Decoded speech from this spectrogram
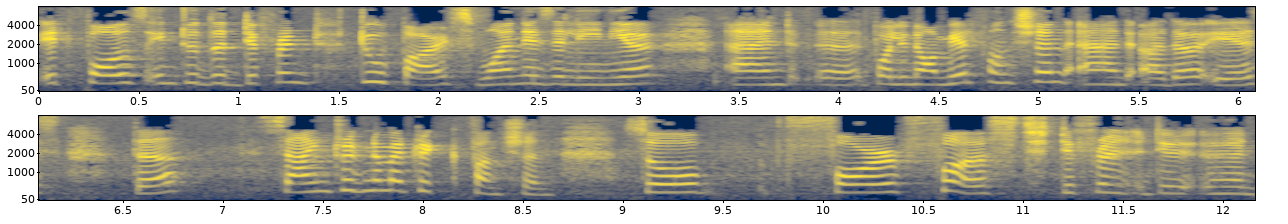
it falls into the different two parts. One is a linear and uh, polynomial function and other is the sine trigonometric function. So for first different uh,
